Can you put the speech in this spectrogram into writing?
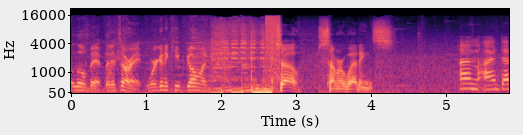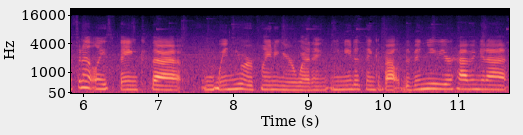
a little bit, but it's all right. We're gonna keep going. so summer weddings Um, I definitely think that when you are planning your wedding, you need to think about the venue you're having it at.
